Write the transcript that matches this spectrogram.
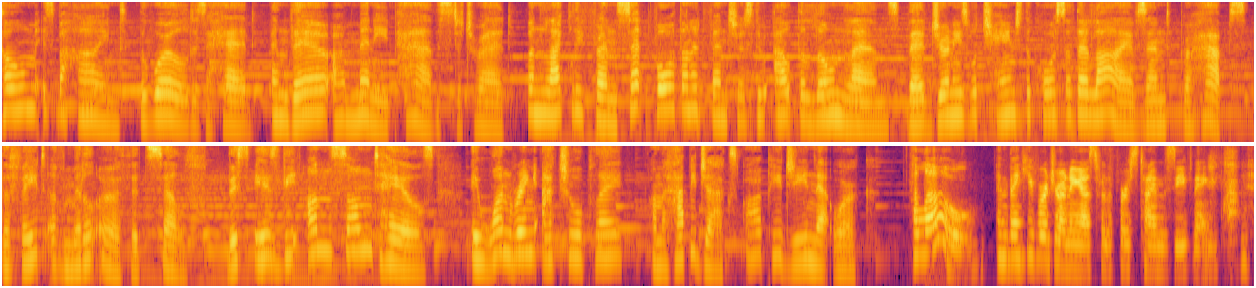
Home is behind, the world is ahead, and there are many paths to tread. Unlikely friends set forth on adventures throughout the lone lands. Their journeys will change the course of their lives and, perhaps, the fate of Middle Earth itself. This is the Unsung Tales, a one ring actual play on the Happy Jacks RPG Network. Hello, and thank you for joining us for the first time this evening.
